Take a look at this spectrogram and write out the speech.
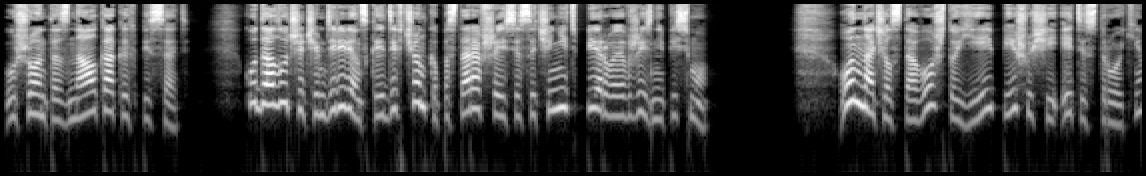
Уж он-то знал, как их писать. Куда лучше, чем деревенская девчонка, постаравшаяся сочинить первое в жизни письмо. Он начал с того, что ей, пишущей эти строки,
